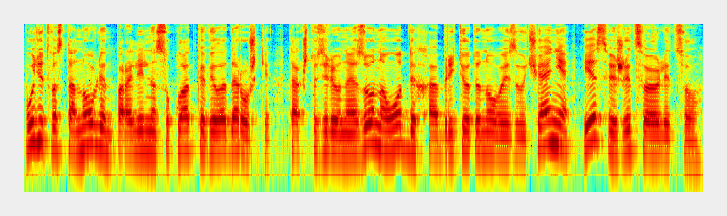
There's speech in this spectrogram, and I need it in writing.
будет восстановлен параллельно с укладкой велодорожки. Так что зеленая зона отдыха обретет и новое звучание и освежит свое лицо.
